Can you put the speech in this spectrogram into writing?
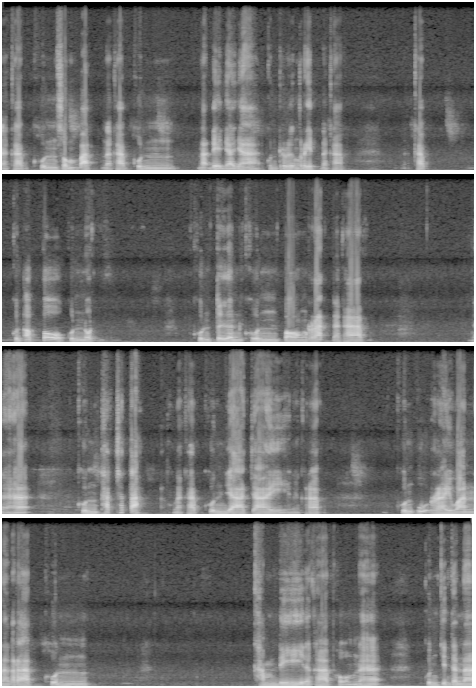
นะครับ คุณสมบัตินะครับ คุณณเดชน์ยาย่า คุณเรืองฤทธิ์นะครับครับ คุณออปโป้ คุณนุช คุณเตือน คุณปองรัตน์นะครับ นะฮะ คุณทัชตะนะครับ คุณยาใจนะครับ คุณอุไรวันนะครับ คุณคำดีนะครับผมนะฮะ คุณจินตนา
